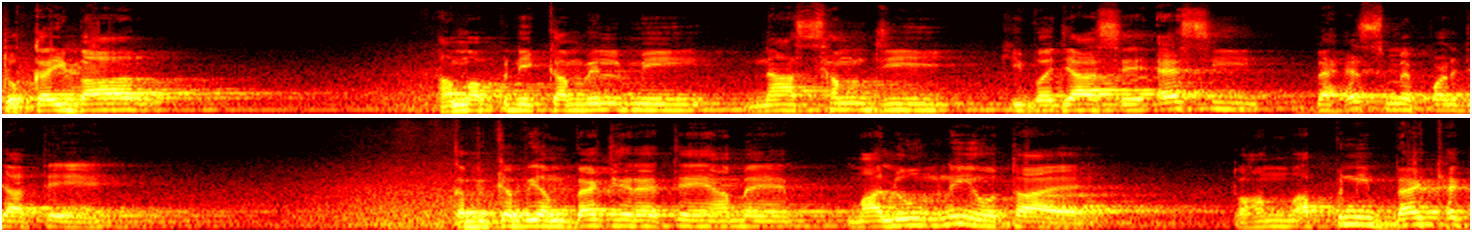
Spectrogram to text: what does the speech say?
तो कई बार हम अपनी कमिलमी नासमझी की वजह से ऐसी बहस में पड़ जाते हैं कभी कभी हम बैठे रहते हैं, हमें मालूम नहीं होता है तो हम अपनी बैठक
